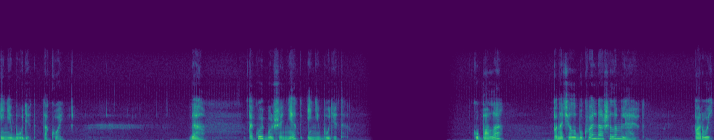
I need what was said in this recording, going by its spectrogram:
и не будет такой. Да, такой больше нет и не будет. Купола поначалу буквально ошеломляют. Порой,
